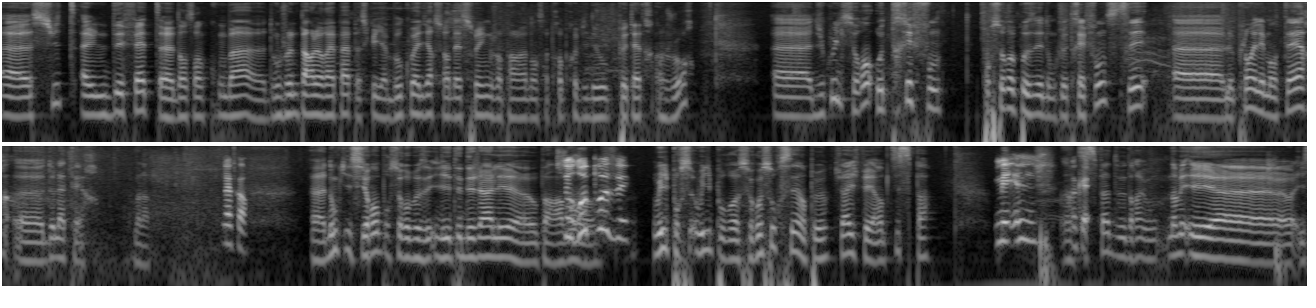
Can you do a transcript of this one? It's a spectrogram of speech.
euh, suite à une défaite euh, dans un combat euh, dont je ne parlerai pas parce qu'il y a beaucoup à dire sur Deathwing, j'en parlerai dans sa propre vidéo peut-être un jour. Du coup, il se rend au tréfonds pour se reposer. Donc le tréfonds, c'est le plan élémentaire de la Terre. D'accord. Euh, donc il s'y rend pour se reposer. Il était déjà allé euh, auparavant. Se hein. reposer. Oui, pour se, oui, pour euh, se ressourcer un peu. Tu vois, il fait un petit spa. Mais Un petit spa de dragon. Non mais et, il,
